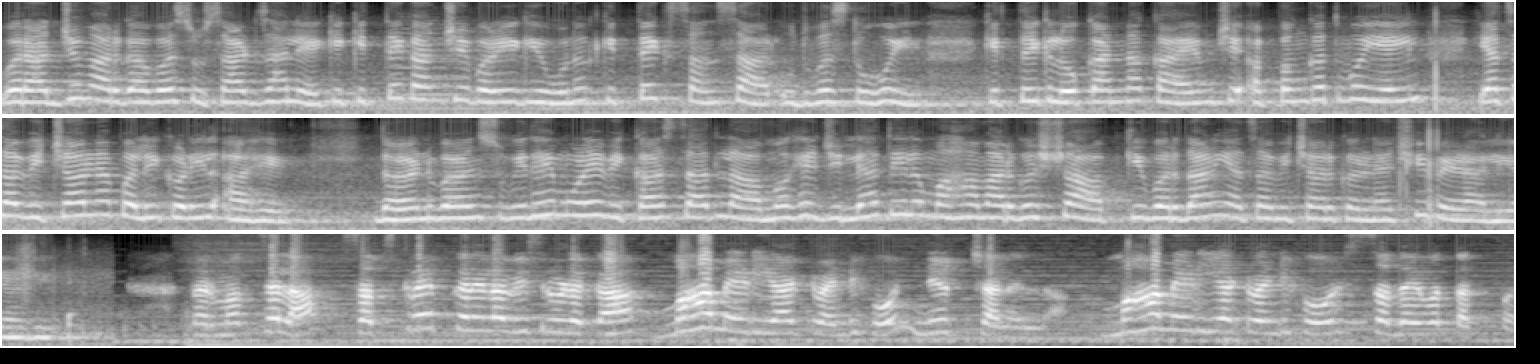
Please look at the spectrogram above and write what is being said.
व राज्यमार्गावर सुसाट झाले की कित्येकांचे बळी घेऊन कित्येक संसार उद्ध्वस्त होईल. कित्येक लोकांना कायमचे अपंगत्व येईल याचा विचारण्यापलीकडील आहे. दळणवळण सुविधेमुळे विकास साधला. मग हे जिल्ह्यातील महामार्ग शाप की वरदान याचा विचार करण्याची वेळ आली आहे. तर मग चला सबस्क्राईब करायला विसरू नका. महामेडिया ट्वेंटी फोर न्यूज चॅनलला. महामेडिया ट्वेंटी फोर सदैव तत्पर.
